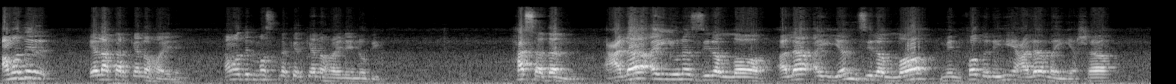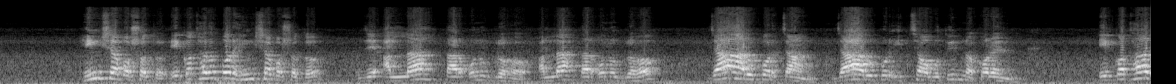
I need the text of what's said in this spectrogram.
আমাদের এলাকার কেন হয়নি? আমাদের মসলাকের কেন হয়নি নবী? হাসাদান, আলা এই কথার উপর হিংসা বশত যে আল্লাহ তার অনুগ্রহ, আল্লাহ তার অনুগ্রহ যার উপর চান, যার উপর ইচ্ছা অবতীর্ণ করেন এই কথার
